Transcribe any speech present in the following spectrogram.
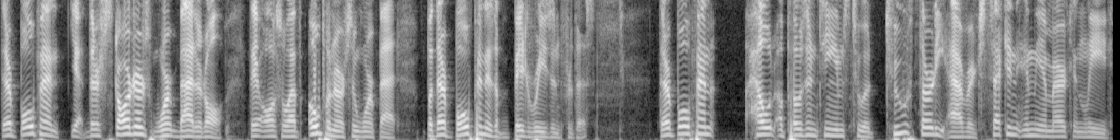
Their bullpen, yeah, their starters weren't bad at all. They also have openers who weren't bad, but their bullpen is a big reason for this. Their bullpen held opposing teams to a 230 average, second in the American League,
